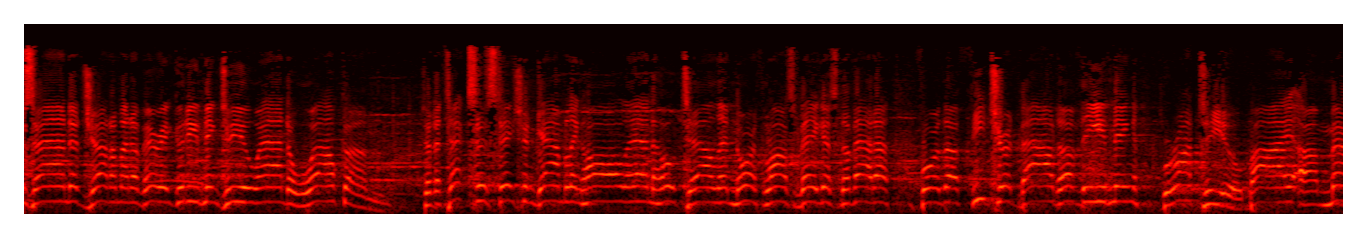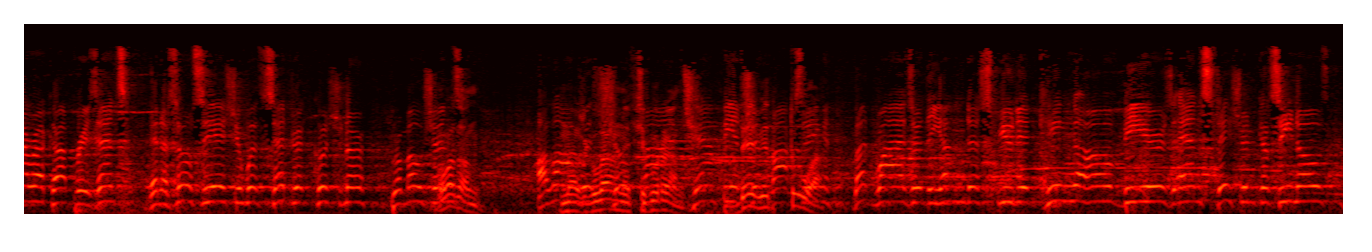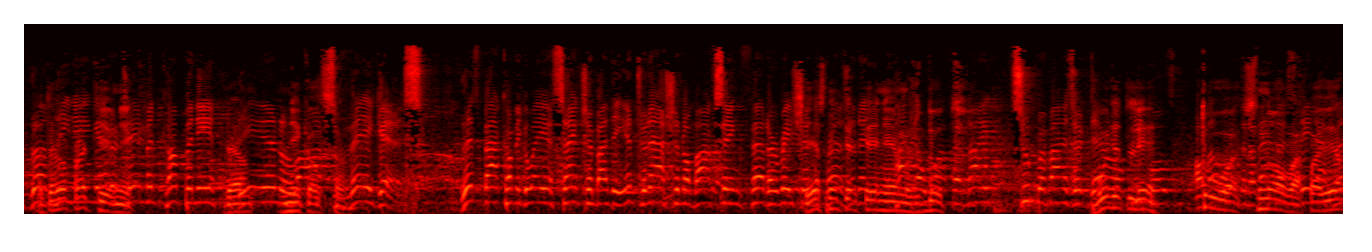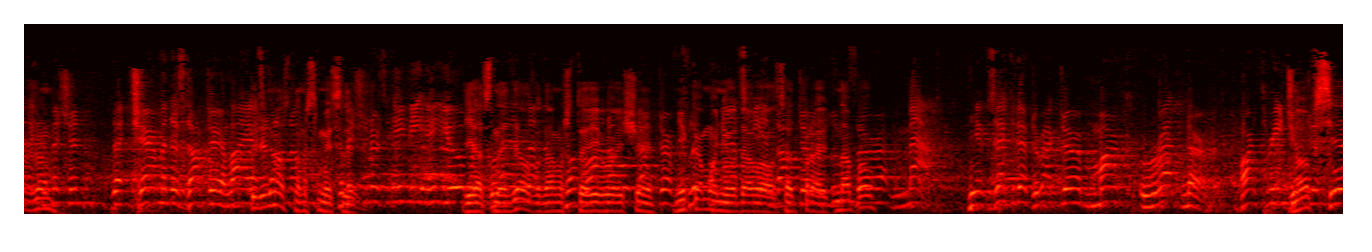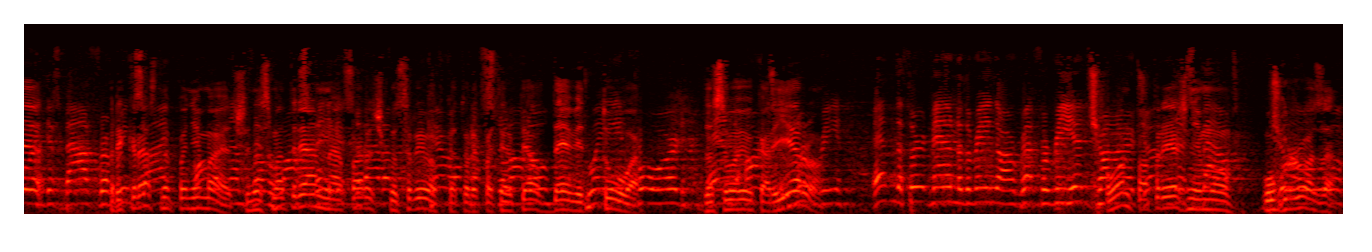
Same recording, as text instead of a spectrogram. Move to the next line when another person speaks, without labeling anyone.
Ladies and gentlemen, a very good evening to you and welcome to the Texas Station Gambling Hall and Hotel in North Las Vegas, Nevada for the featured bout of the evening brought to you by America Presents in association with Cedric Kushner Promotions. Awesome
Наш
with
главный
Showtime
фигурант,
Championship
Дэвид
Boxing,
Туа.
Budweiser, the undisputed king of beers and station casinos, the
Это его
leading
противник,
entertainment company
Леон
in
Николсон.
This bout coming away is sanctioned by the International Boxing Federation.
Все с нетерпением ждут, будет ли Туа снова повержен. В переносном смысле. Ясное дело, потому что его еще никому не удавалось отправить на пол. Но все прекрасно понимают, что несмотря на парочку срывов, которые потерпел Дэвид Туа за свою карьеру, он по-прежнему угроза.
